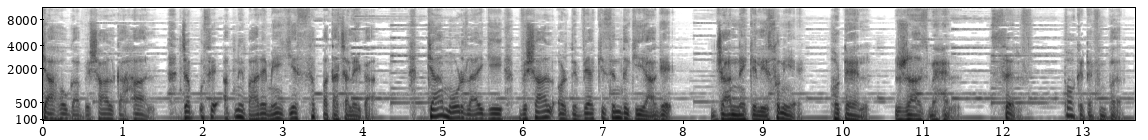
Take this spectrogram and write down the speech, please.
क्या होगा विशाल का हाल जब उसे अपने बारे में यह सब पता चलेगा? क्या मोड़ लाएगी विशाल और दिव्या की ज़िंदगी आगे? जानने के लिए सुनिए होटल राजमहल सिर्फ़ पॉकेट एफ़ पर।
